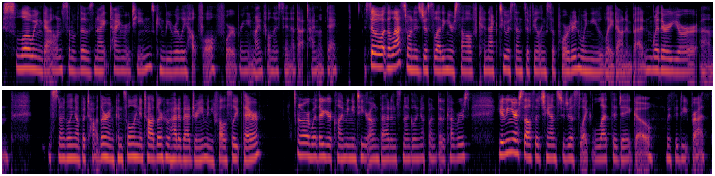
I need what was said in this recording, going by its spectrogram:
slowing down some of those nighttime routines can be really helpful for bringing mindfulness in at that time of day. So, the last one is just letting yourself connect to a sense of feeling supported when you lay down in bed, whether you're um, snuggling up a toddler and consoling a toddler who had a bad dream and you fell asleep there, or whether you're climbing into your own bed and snuggling up under the covers, giving yourself the chance to just like let the day go with a deep breath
